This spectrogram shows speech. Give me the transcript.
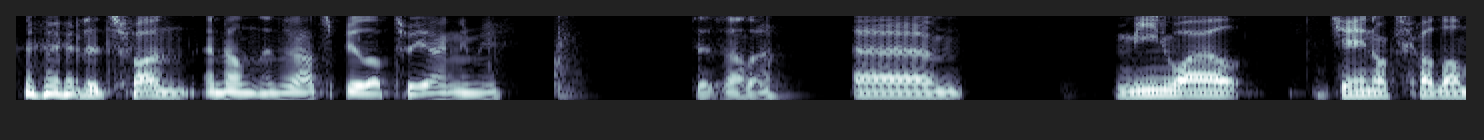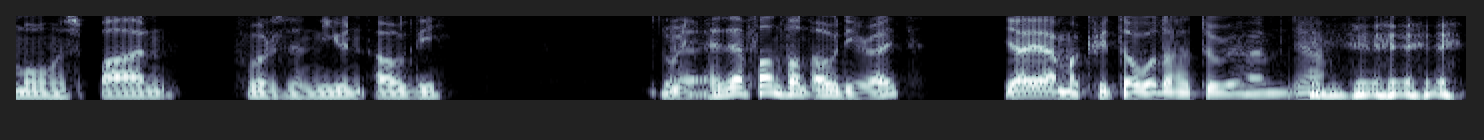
Het is fun. En dan inderdaad speel dat twee jaar niet meer. Het is dat, hè. Ehm, meanwhile, Janox gaat al mogen sparen voor zijn nieuwe Audi. Eh, hij is fan van Audi, right? Ja, ja, maar ik weet al wat je het over hebben. Ja.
